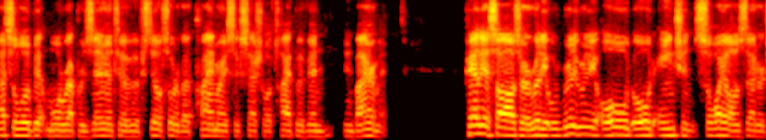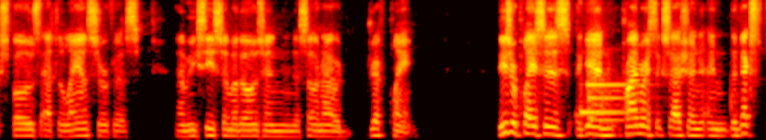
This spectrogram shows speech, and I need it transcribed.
That's a little bit more representative of still sort of a primary successional type of in, environment. Paleosols are really, really, really old, old ancient soils that are exposed at the land surface. And we see some of those in the Southern Iowa drift plain. These are places, again, primary succession, and the next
